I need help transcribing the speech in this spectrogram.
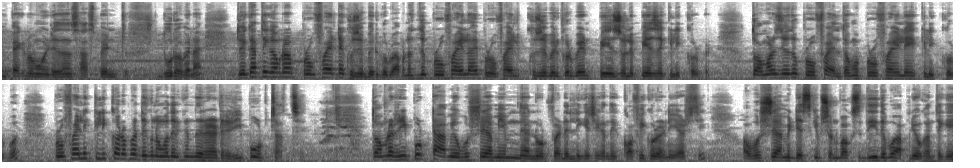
ইম্প্যাক্ট বা মনিটাইজেশন সাসপেন্ড দূর হবে না। তো এখান থেকে আমরা প্রোফাইলটা খুঁজে বের করব। আপনার যদি প্রোফাইল হয় প্রোফাইল খুঁজে বের করবেন পেজ হলে পেজে ক্লিক করবেন। তো আমার যেহেতু প্রোফাইল তো আমরা প্রোফাইলে ক্লিক করব। প্রোফাইলে ক্লিক করার পর দেখুন, আমাদের এখানে একটা রিপোর্ট চাচ্ছে তো আমরা রিপোর্টটা আমি অবশ্যই আমি নোটপ্যাডের লিখে সেখান থেকে কপি করে নিয়ে আসছি। অবশ্যই আমি ডেসক্রিপশন বক্সে দিয়ে দেবো। আপনি ওখান থেকে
